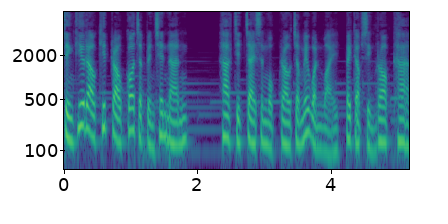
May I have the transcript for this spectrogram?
สิ่งที่เราคิดเราก็จะเป็นเช่นนั้น หากจิตใจสงบเราจะไม่หวั่นไหวไปกับสิ่งรอบข้าง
